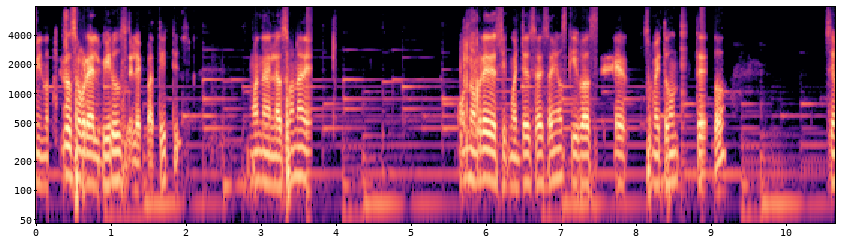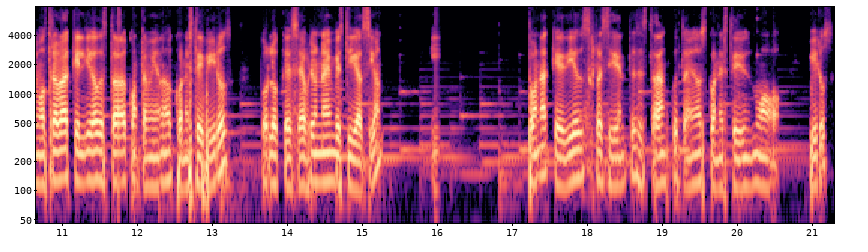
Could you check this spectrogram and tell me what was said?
mi noticia sobre el virus de la hepatitis. Bueno, en la zona de un hombre de 56 años que iba a ser sometido a un test, se mostraba que el hígado estaba contaminado con este virus, por lo que se abrió una investigación que 10 residentes estaban contaminados con este mismo virus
